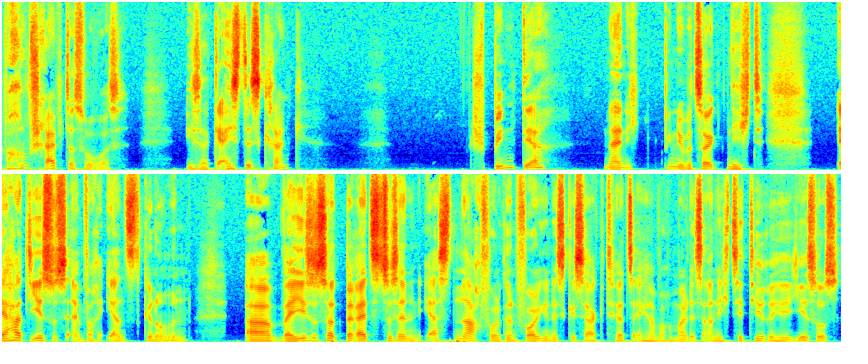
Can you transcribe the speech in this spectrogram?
Warum schreibt er sowas? Ist er geisteskrank? Spinnt der? Nein, ich bin überzeugt nicht. Er hat Jesus einfach ernst genommen. Äh, weil Jesus hat bereits zu seinen ersten Nachfolgern Folgendes gesagt. Hört euch einfach mal das an. Ich zitiere hier Jesus.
